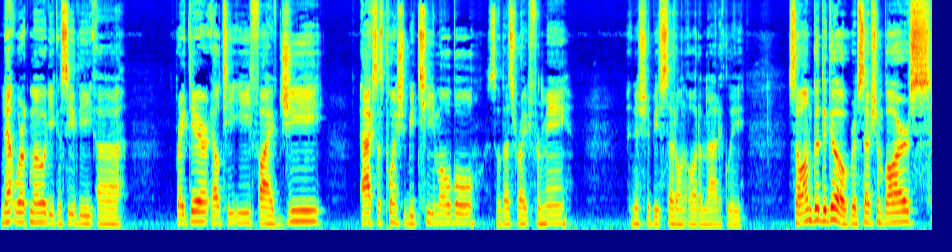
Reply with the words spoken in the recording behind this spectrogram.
Network mode, you can see the uh, right there, LTE 5G. Access point should be T-Mobile, so that's right for me. And this should be set on automatically. So I'm good to go. Reception bars.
